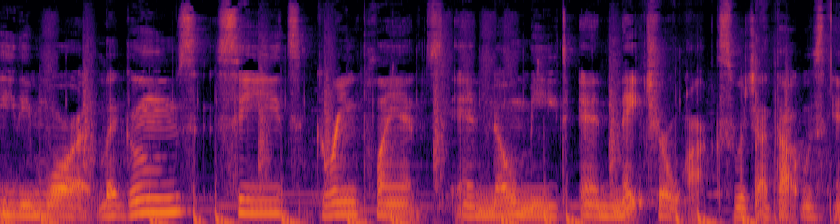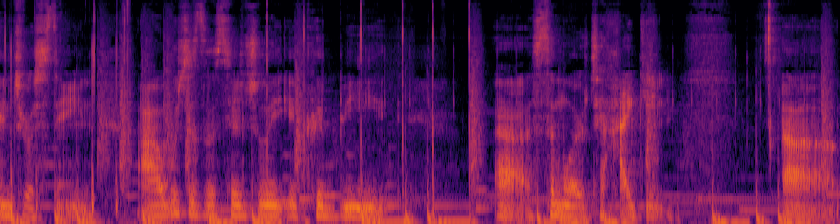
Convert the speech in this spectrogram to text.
eating more legumes, seeds, green plants, and no meat, and nature walks, which I thought was interesting, uh, which is essentially, it could be uh, similar to hiking. Um,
